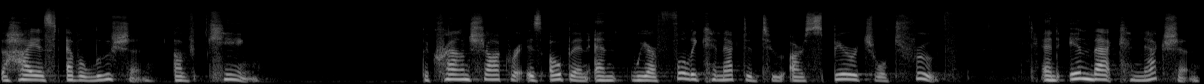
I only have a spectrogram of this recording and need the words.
the highest evolution of king. The crown chakra is open, and we are fully connected to our spiritual truth. And in that connection,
